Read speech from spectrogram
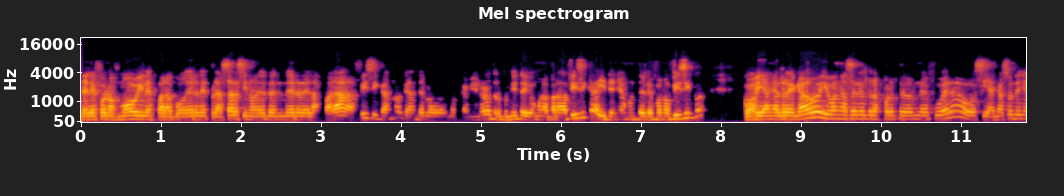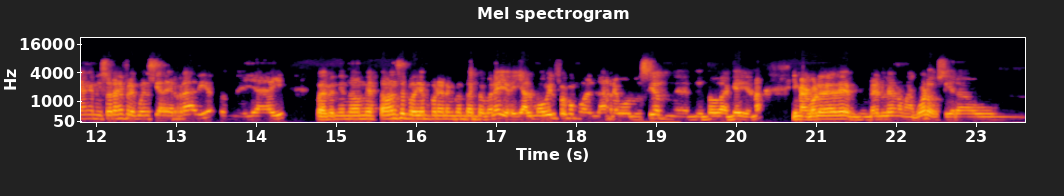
teléfonos móviles para poder desplazar, sino depender de las paradas físicas, ¿no? Que antes los, los camioneros transportistas iban a una parada física y tenían un teléfono físico, cogían el recado y iban a hacer el transporte donde fuera, o si acaso tenían emisoras de frecuencia de radio, donde ya ahí pues dependiendo de dónde estaban, se podían poner en contacto con ellos. Y ya el móvil fue como la revolución de, todo aquello, ¿no? Y me acuerdo de verle, no me acuerdo si era un...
